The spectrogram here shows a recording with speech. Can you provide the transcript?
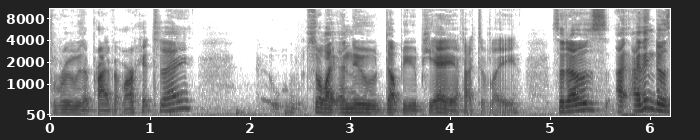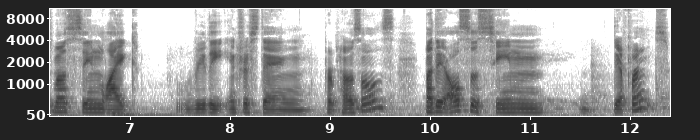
through the private market today so like a new WPA effectively. So those, I, I think those both seem like really interesting proposals, but they also seem different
